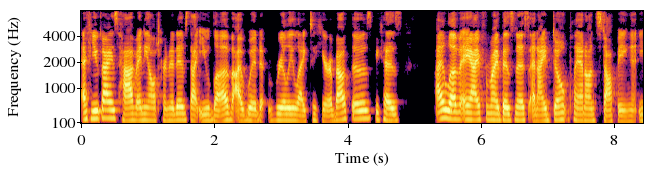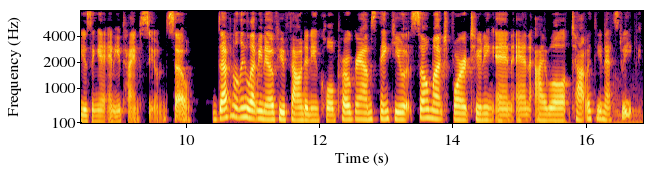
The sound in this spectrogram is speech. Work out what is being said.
if you guys have any alternatives that you love, I would really like to hear about those because I love AI for my business and I don't plan on stopping using it anytime soon. So definitely let me know if you found any cool programs. Thank you so much for tuning in and I will chat with you next week.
